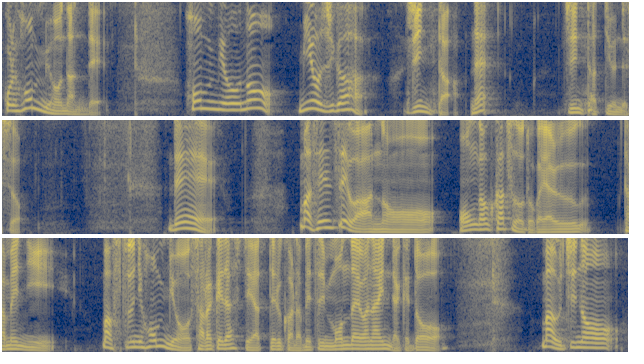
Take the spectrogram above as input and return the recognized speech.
これ本名なんで、本名の名字がジンタ、ね。ジンタって言うんですよ。で、まあ先生はあの、音楽活動とかやるために、まあ普通に本名をさらけ出してやってるから別に問題はないんだけど、まあうちの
